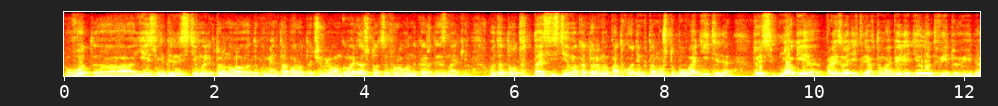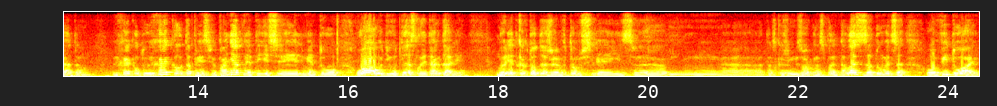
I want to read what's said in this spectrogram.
Вот, э, есть внедрены системы электронного документа оборота, о чем я вам говорил, что оцифрованы каждые знаки. Вот это вот та система, к которой мы подходим к тому, чтобы водителя, то есть многие производители автомобилей делают V2V, да, там, vehicle to vehicle, это, в принципе, понятно, это есть элементы у, у Audi, у Tesla и так далее. Но редко кто даже, в том числе из, э, э, так скажем, из органов исполнительной власти, задумается о V2I.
